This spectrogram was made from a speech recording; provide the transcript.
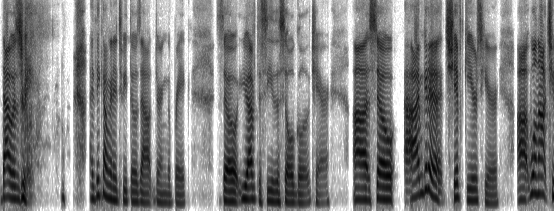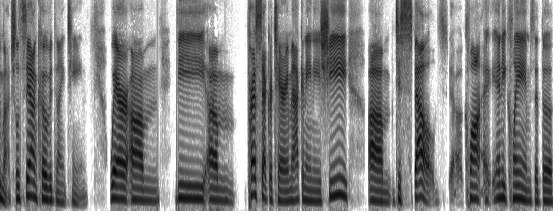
That was i think i'm going to tweet those out during the break so you have to see the soul glow chair uh, so I'm going to shift gears here. Uh, well, not too much. Let's stay on COVID 19, where um, the um, press secretary, McEnany, she um, dispelled uh, cl- any claims that the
